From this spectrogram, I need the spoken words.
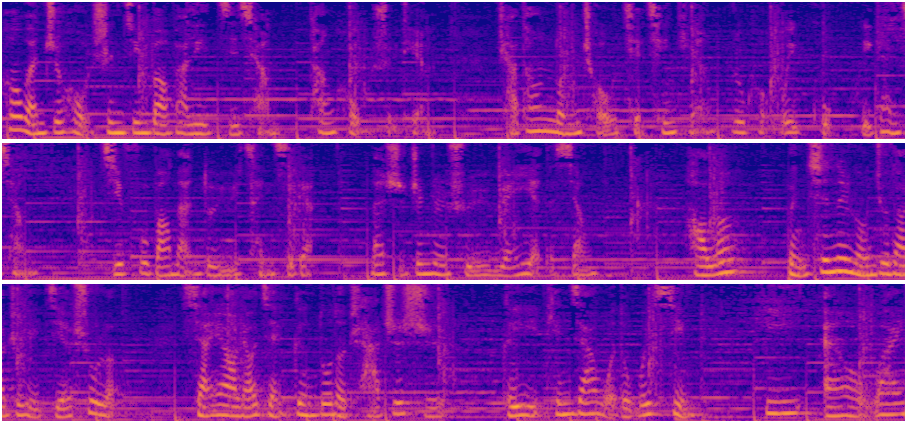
喝完之后，生津爆发力极强，汤厚水甜，茶汤浓稠且清甜，入口微苦，回甘强，极富饱满度与层次感，那是真正属于原野的香。好了，本期内容就到这里结束了。想要了解更多的茶知识，可以添加我的微信，b l y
